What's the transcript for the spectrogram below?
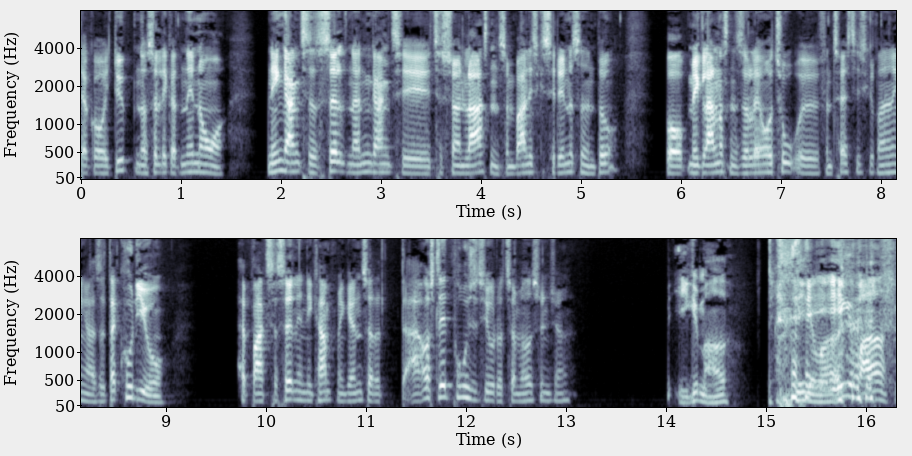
der går i dybden, og så lægger den ind over. Den ene gang til sig selv, den anden gang til, til Søren Larsen, som bare lige skal sætte indersiden på, hvor Mikkel Andersen så laver to øh, fantastiske redninger. Altså der kunne de jo have bragt sig selv ind i kampen igen, så der, der er også lidt positivt at tage med, synes jeg. Ikke meget. Ikke meget. ikke meget.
